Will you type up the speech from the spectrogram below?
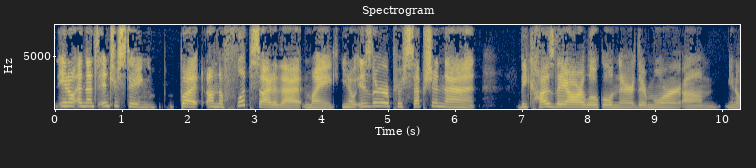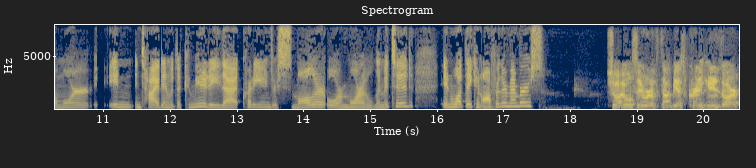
you know and that's interesting but on the flip side of that mike you know is there a perception that because they are local and they're they're more um, you know more in, in tied in with the community that credit unions are smaller or more limited in what they can offer their members so i will say right off the top yes credit unions are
